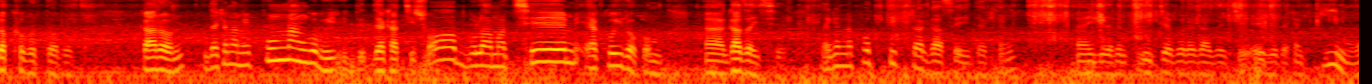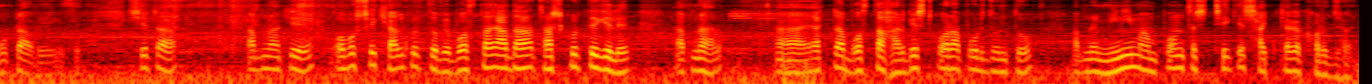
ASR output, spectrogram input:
লক্ষ্য করতে হবে। কারণ দেখেন আমি পূর্ণাঙ্গ দেখাচ্ছি, সবগুলো আমার সেম একই রকম গাজাইছে। দেখেন না, প্রত্যেকটা গাছেই দেখেন এই যে দেখেন তিনটে করে গাজাইছে, এই যে দেখেন কি মোটা হয়ে গেছে। সেটা আপনাকে অবশ্যই খেয়াল করতে হবে, বস্তায় আদা চাষ করতে গেলে আপনার একটা বস্তা হারভেস্ট করা পর্যন্ত আপনার মিনিমাম পঞ্চাশ থেকে ষাট টাকা খরচ হয়।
